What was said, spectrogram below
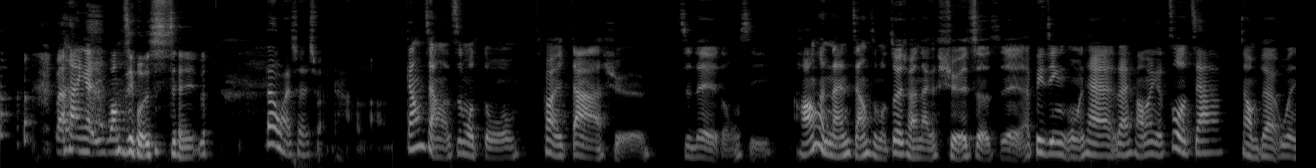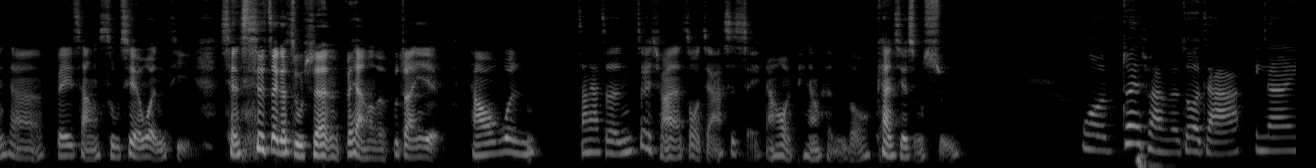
反正他应该已经忘记我是谁了，但我还是很喜欢他啦。刚讲了这么多关于大学之类的东西，好像很难讲什么最喜欢哪个学者之类的。毕竟我们现在在访问一个作家，那我们就来问一下非常俗气的问题，显示这个主持人非常的不专业。然后问张家珍最喜欢的作家是谁？然后你平常可能都看些什么书？我最喜欢的作家应该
